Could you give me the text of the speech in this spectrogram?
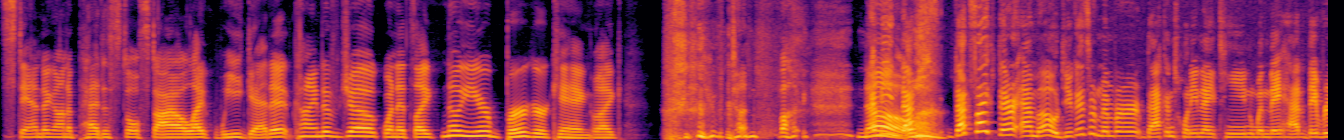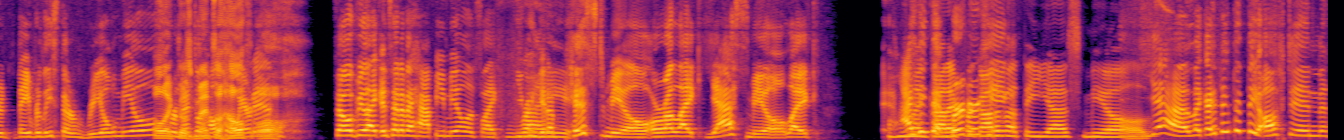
standing on a pedestal style, like we get it kind of joke? When it's like, no, you're Burger King, like you've done fuck. No, I mean, that's that's like their mo. Do you guys remember back in 2019 when they had they re- they released their real meals oh, like for those mental, mental health, health. Oh, awareness? Oh. So it would be like instead of a happy meal, it's like you can get a pissed meal or a like yes meal. Like Oh I my think God, that Burger I forgot King- about the yes meals. yeah, like I think that they often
